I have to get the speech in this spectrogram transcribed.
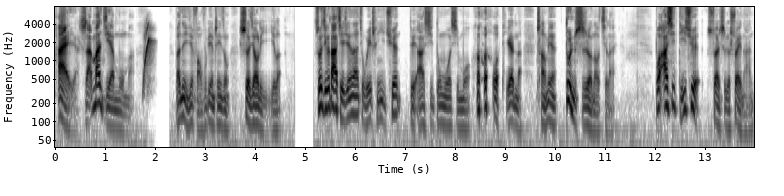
嗨呀，什么节目嘛？反正已经仿佛变成一种社交礼仪了。所以几个大姐姐呢，就围成一圈，对阿西东摸西摸。我天哪，场面顿时热闹起来。不过阿西的确算是个帅男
